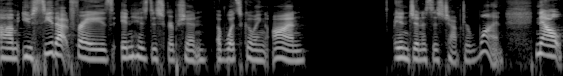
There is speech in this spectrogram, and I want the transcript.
um, you see that phrase in his description of what's going on in Genesis chapter 1. Now,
